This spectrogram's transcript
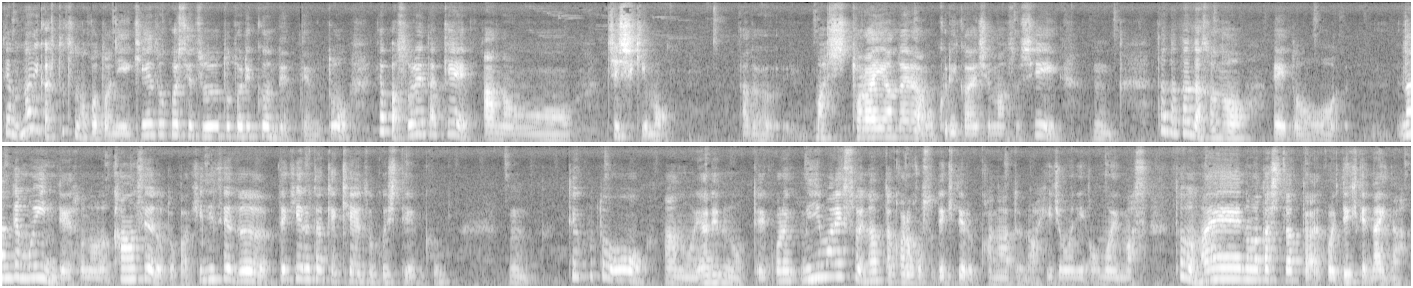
でも何か一つのことに継続してずっと取り組んでってるとやっぱそれだけ、あの知識もあの、まあ、トライアンドエラーも繰り返しますし、うん、ただただその、えーと、何でもいいんでその完成度とか気にせずできるだけ継続していく。うんっていうことをあのやれるのってこれミニマリストになったからこそできてるかなというのは非常に思います。多分前の私だったらこれできてないな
